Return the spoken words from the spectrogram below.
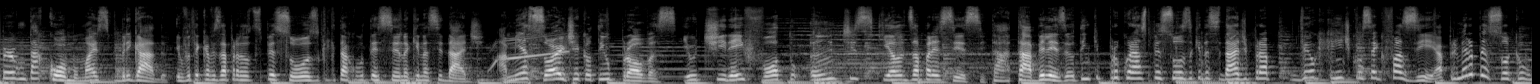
perguntar como, mas obrigado. Eu vou ter que avisar pras outras pessoas o que, que tá acontecendo aqui na cidade. A minha sorte é que eu tenho provas. Eu tirei foto antes que ela desaparecesse. Tá, tá, beleza. Eu tenho que procurar as pessoas aqui da cidade pra ver o que, que a gente consegue fazer. A primeira pessoa que eu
